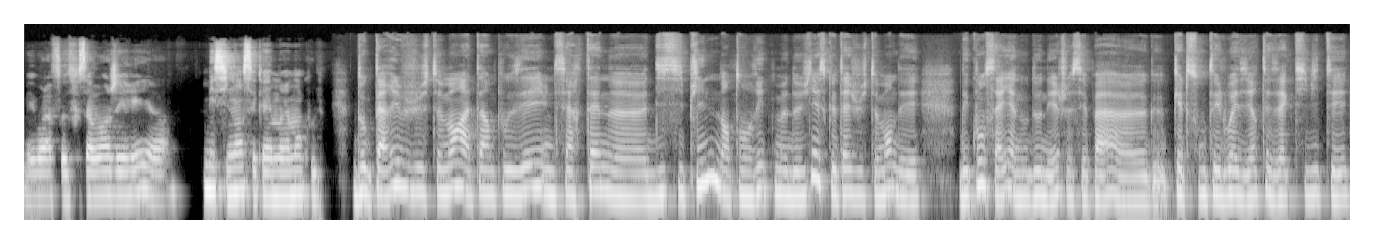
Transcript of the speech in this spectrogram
mais voilà, faut, faut savoir gérer. Mais sinon, c'est quand même vraiment cool. Donc, tu arrives justement à t'imposer une certaine euh, discipline dans ton rythme de vie. Est-ce que tu as justement des, des, conseils à nous donner? Je sais pas, euh, quels sont tes loisirs, tes activités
